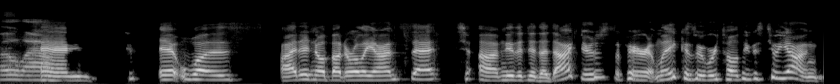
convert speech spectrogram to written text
Oh, wow. And it was, I didn't know about early onset. Um, neither did the doctors, apparently, because we were told he was too young.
